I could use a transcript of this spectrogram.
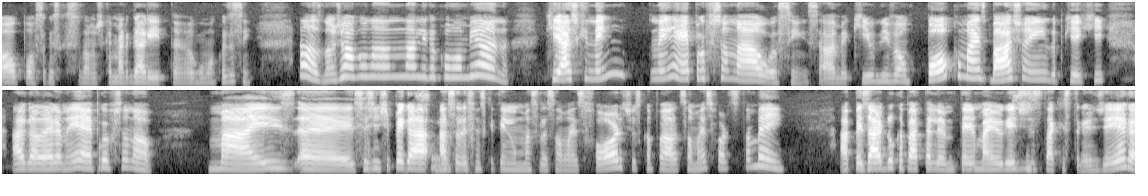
Ó, oh, posso que eu esqueci o nome, acho que é Margarita, alguma coisa assim. Elas não jogam na, na Liga Colombiana, que acho que nem, nem é profissional, assim, sabe? Aqui o nível é um pouco mais baixo ainda, porque aqui a galera nem é profissional. Mas é, se a gente pegar Sim. as seleções que têm uma seleção mais forte, os campeonatos são mais fortes também. Apesar do campeonato italiano ter maioria de destaque estrangeira,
